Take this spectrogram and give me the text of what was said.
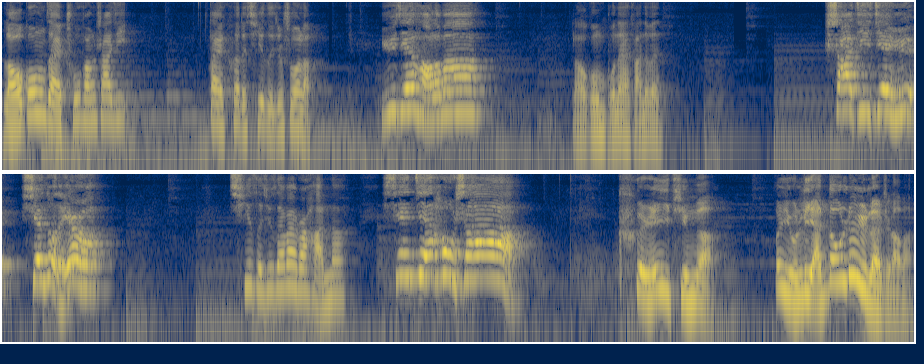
老公在厨房杀鸡，待客的妻子就说了：“鱼煎好了吗？”老公不耐烦的问：“杀鸡煎鱼，先做哪样啊？”妻子就在外边喊呢：“先煎后杀。”客人一听啊，哎呦，脸都绿了，知道吧？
